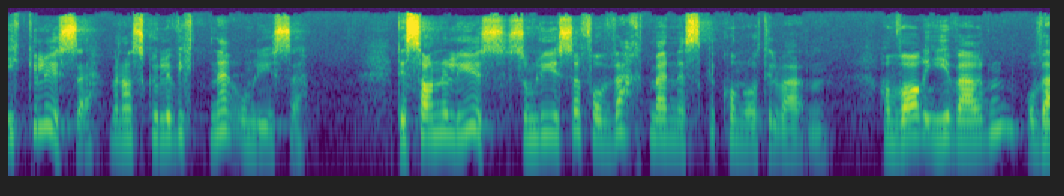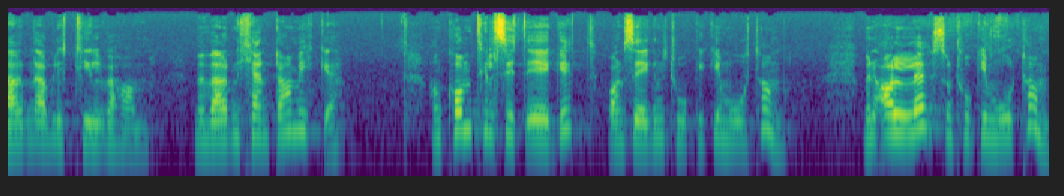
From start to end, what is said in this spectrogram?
ikke lyset, men han skulle vitne om lyset. Det sanne lys, som lyser for hvert menneske, kom nå til verden. Han var i verden, og verden er blitt til ved ham. Men verden kjente ham ikke. Han kom til sitt eget, og hans egne tok ikke imot ham. Men alle som tok imot ham,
